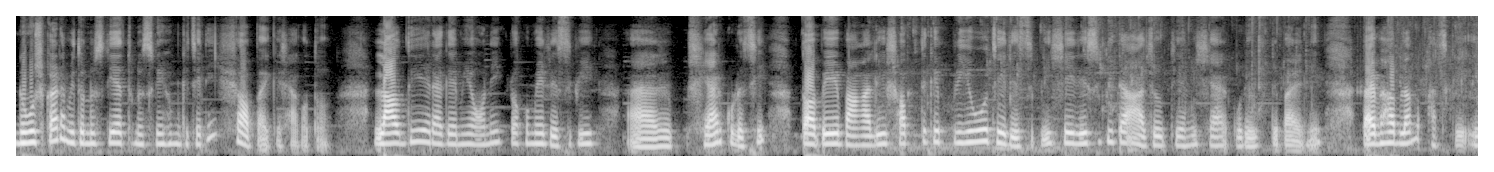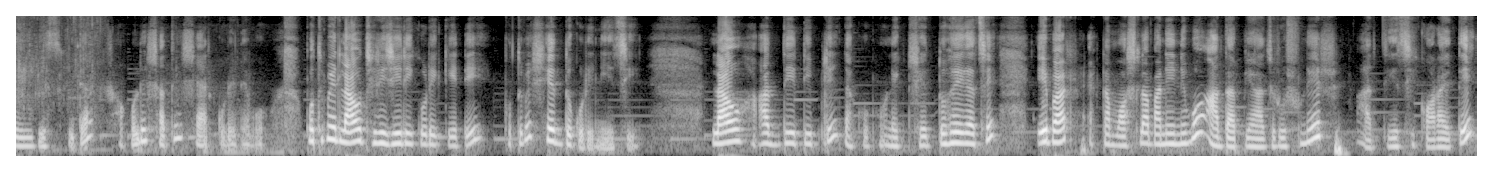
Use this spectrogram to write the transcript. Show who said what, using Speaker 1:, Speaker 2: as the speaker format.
Speaker 1: নমস্কার, আমি তনুশ্রী আর তনুশ্রী হোম কিচেনে সবাইকে স্বাগত। লাউ দিয়ে এর আগে আমি অনেক রকমের রেসিপি শেয়ার করেছি, তবে বাঙালির সব থেকে প্রিয় যে রেসিপি সেই রেসিপিটা আজ অবধি আমি শেয়ার করে উঠতে পারিনি। তাই ভাবলাম আজকে এই রেসিপিটা সকলের সাথে শেয়ার করে নেব। প্রথমে লাউ ঝিরিঝিরি করে কেটে প্রথমে সেদ্ধ করে নিয়েছি। লাউ হাত দিয়ে টিপলে দেখো অনেক সেদ্ধ হয়ে গেছে। এবার একটা মশলা বানিয়ে নেব, আদা, পেঁয়াজ, রসুনের, আর দিয়েছি কড়াইতে।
